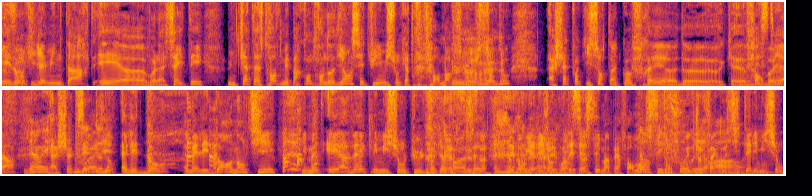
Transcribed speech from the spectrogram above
Et donc il y a mis une tarte, et euh, voilà, ça a été une catastrophe, mais par contre en audience, c'est une émission qui a très fort marché. Ah ouais. Surtout, à chaque fois qu'ils sortent un coffret euh, de euh, Fort best-of. Boyard, Ah oui. à chaque Vous fois, elle est, dedans. elle est dedans, mais elle est dedans en entier. Ils mettent et avec l'émission culte en 96. ça. Mais bon, il y a Non, des gens qui ont détesté ma Non, performance, c'est ils ont trouvé que je phagocytais Ah, l'émission,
